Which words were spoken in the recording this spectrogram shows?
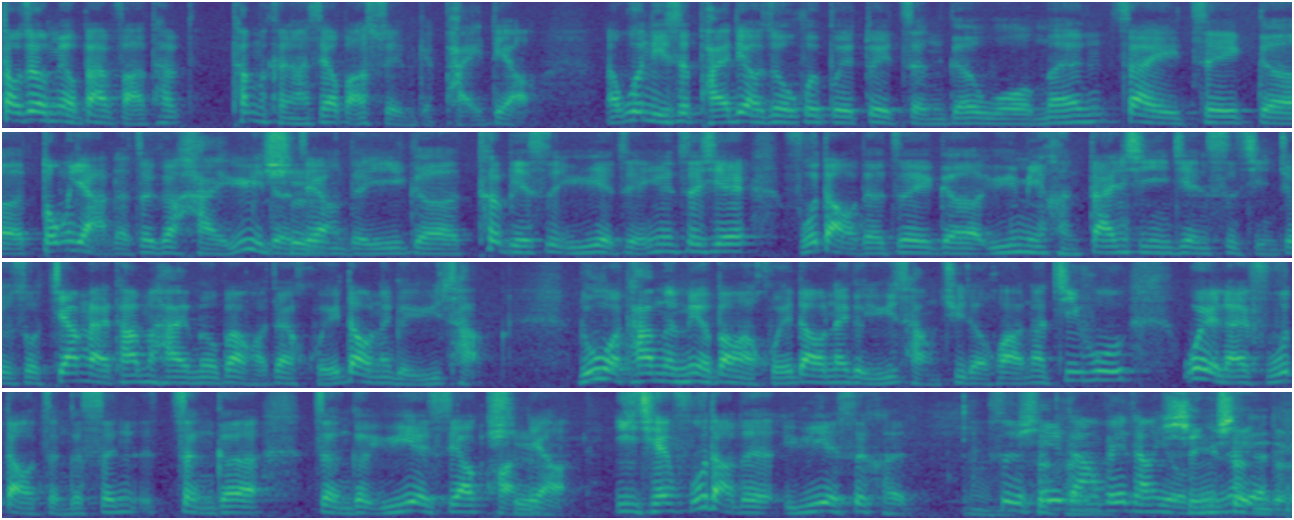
到最后没有办法，他他们可能还是要把水给排掉。那问题是排掉之后，会不会对整个我们在这个东亚的这个海域的这样的一个，特别是渔业这，因为这些福岛的这个渔民很担心一件事情，就是说将来他们还有没有办法再回到那个渔场。如果他们没有办法回到那个渔场去的话，那几乎未来福岛整个生整个整个渔业是要垮掉。以前福岛的渔业是很是非常非常有名的，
